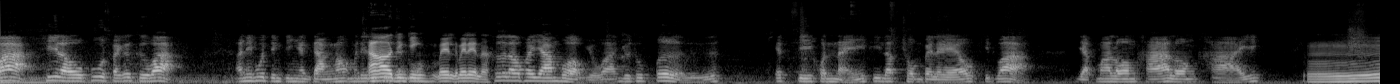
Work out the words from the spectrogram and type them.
ว่าที่เราพูดไปก็คือว่า อันนี้พูดจริงๆจังๆเนาะไม่ได้เอาเอาจพูดริเล่งนๆไม่ไม่เล่นนะคือเราพยายามบอกอยู่ว่ายูทูบเบอร์หรือ FC คนไหนที่รับชมไปแล้ว คิดว่าอยากมาลองค้าลองขาย อืม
